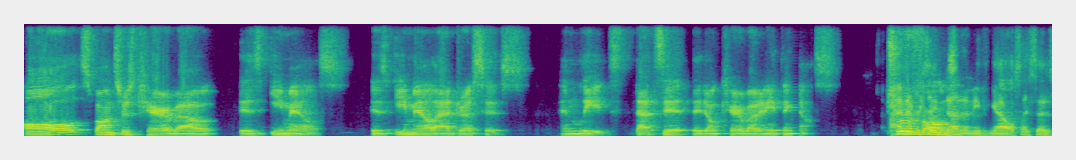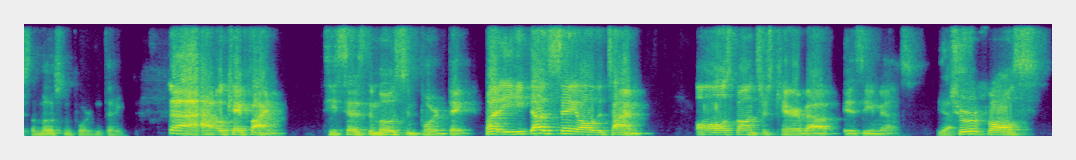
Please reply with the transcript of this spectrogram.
all sponsors care about is emails, is email addresses and leads. That's it. They don't care about anything else. True I never said not anything else. I said it's the most important thing. Ah, okay, fine. He says the most important thing, but he does say all the time, all sponsors care about is emails. Yes. True or false?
